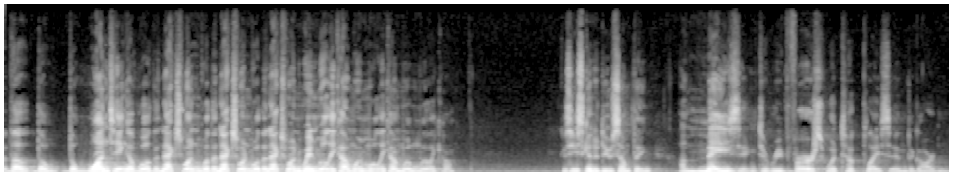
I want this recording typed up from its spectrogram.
the, the, the wanting of will the next one, will the next one, will the next one, when will he come, when will he come, when will he come? Because he's going to do something amazing to reverse what took place in the garden.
